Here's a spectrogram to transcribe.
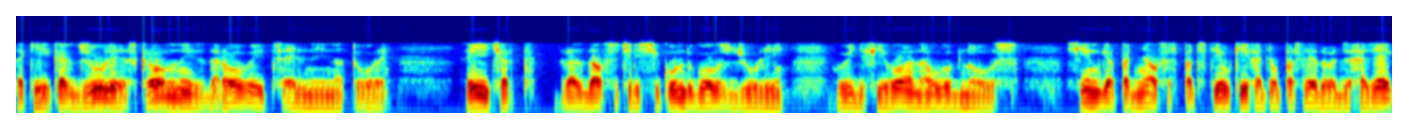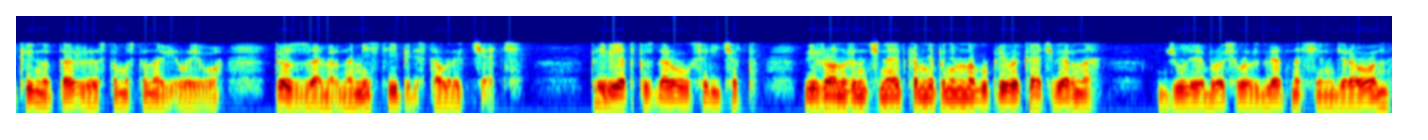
такие как Джулия, скромные, здоровые, цельные натуры. «Ричард!» — раздался через секунду голос Джулии. Увидев его, она улыбнулась. Сингер поднялся с подстилки и хотел последовать за хозяйкой, но та жестом остановила его. Пес замер на месте и перестал рычать. «Привет!» — поздоровался Ричард. «Вижу, он уже начинает ко мне понемногу привыкать, верно?» Джулия бросила взгляд на Сингера. «Он?»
